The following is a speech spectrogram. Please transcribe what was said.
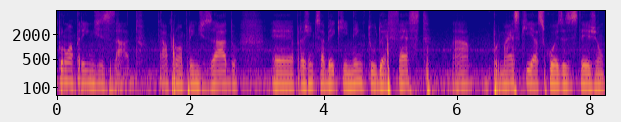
para um aprendizado, tá? Para um aprendizado, é, para a gente saber que nem tudo é festa, tá? Por mais que as coisas estejam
